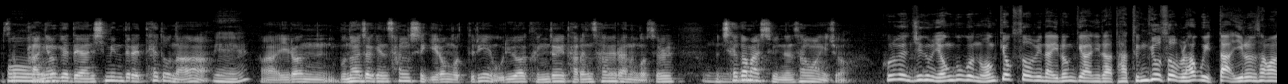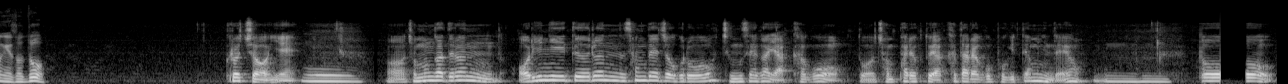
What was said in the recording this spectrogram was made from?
그래서 오. 어. 방역에 대한 시민들의 태도나 예. 아, 이런 문화적인 상식 이런 것들이 우리와 굉장히 다른 사회라는 것을 음. 체감할 수 있는 상황이죠. 그러면 지금 영국은 원격 수업이나 이런 게 아니라 다 등교 수업을 하고 있다 이런 상황에서도 그렇죠. 예. 음. 어, 전문가들은 어린이들은 상대적으로 증세가 약하고 또 전파력도 약하다라고 보기 때문인데요. 음. 또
